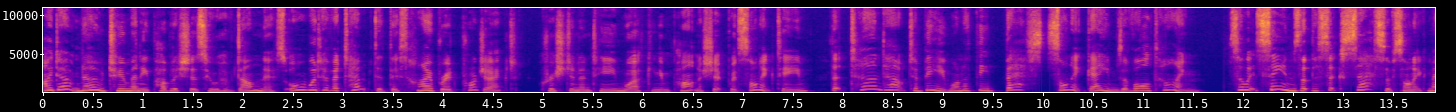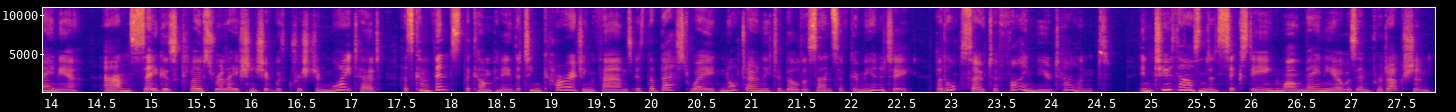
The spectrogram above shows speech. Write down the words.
I don't know too many publishers who have done this or would have attempted this hybrid project, Christian and team working in partnership with Sonic Team, that turned out to be one of the best Sonic games of all time. So it seems that the success of Sonic Mania and Sega's close relationship with Christian Whitehead has convinced the company that encouraging fans is the best way not only to build a sense of community, but also to find new talent. In 2016, while Mania was in production,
